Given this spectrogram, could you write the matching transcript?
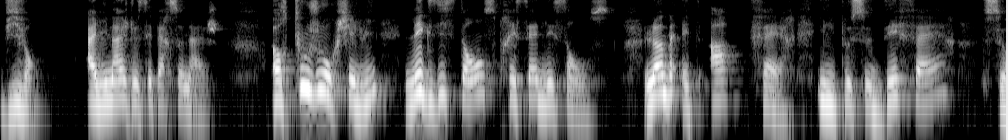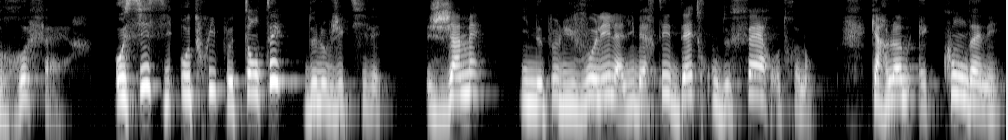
vivant, à l'image de ses personnages. Or, toujours chez lui, l'existence précède l'essence. L'homme est à faire. Il peut se défaire, se refaire. Aussi, si autrui peut tenter de l'objectiver, jamais il ne peut lui voler la liberté d'être ou de faire autrement. Car l'homme est condamné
